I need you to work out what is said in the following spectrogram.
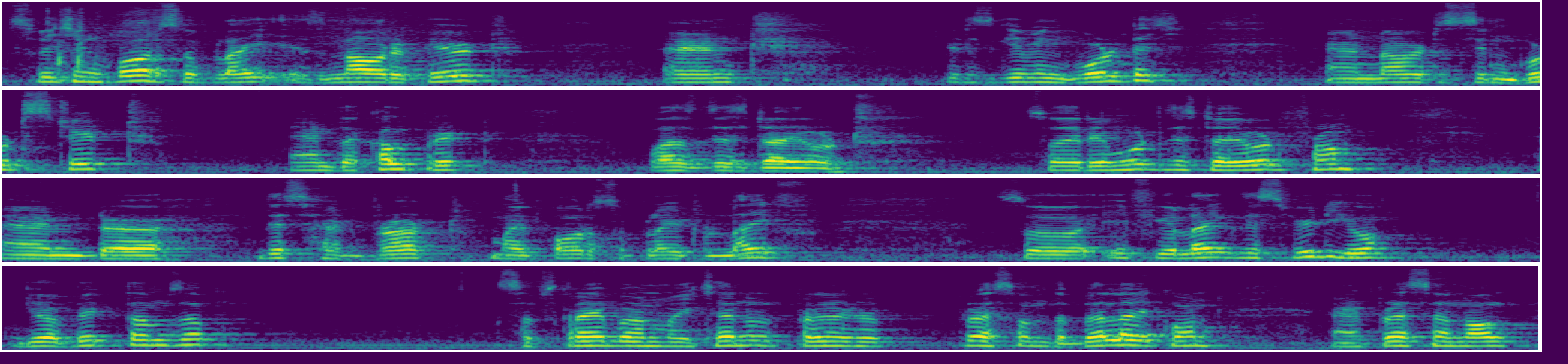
switching power supply is now repaired and it is giving voltage and now it is in good state and the culprit was this diode. So I removed this diode from and uh, this had brought my power supply to life. So if you like this video give a big thumbs up subscribe on my channel press on the bell icon and press on all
